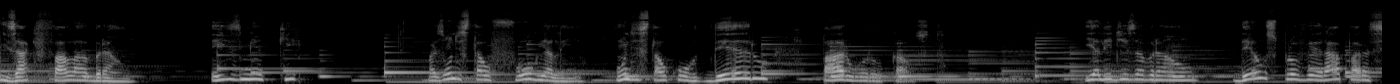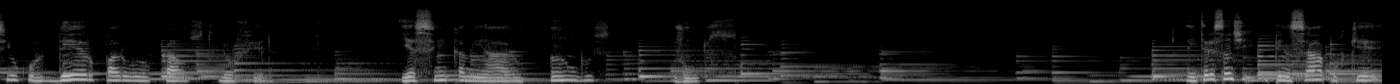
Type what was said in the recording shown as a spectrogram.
Isaac fala a Abraão: Eis-me aqui. Mas onde está o fogo e a lenha? Onde está o cordeiro para o holocausto? E ali diz Abraão: Deus proverá para si o cordeiro para o holocausto, meu filho. E assim caminharam ambos juntos. É interessante pensar porque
